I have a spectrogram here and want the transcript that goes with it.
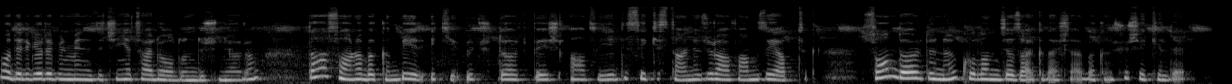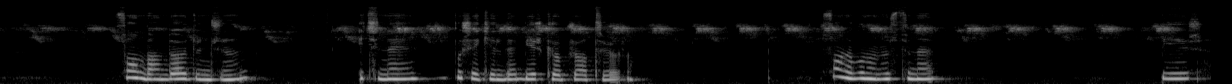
Modeli görebilmeniz için yeterli olduğunu düşünüyorum. Daha sonra bakın 1, 2, 3, 4, 5, 6, 7, 8 tane zürafamızı yaptık. Son dördünü kullanacağız arkadaşlar. Bakın şu şekilde sondan dördüncünün içine bu şekilde bir köprü atıyorum. Sonra bunun üstüne bir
